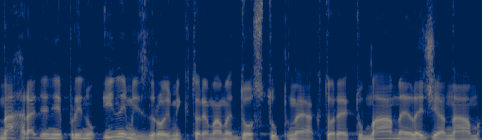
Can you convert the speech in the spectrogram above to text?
nahradenie plynu inými zdrojmi, ktoré máme dostupné a ktoré tu máme, ležia nám e,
